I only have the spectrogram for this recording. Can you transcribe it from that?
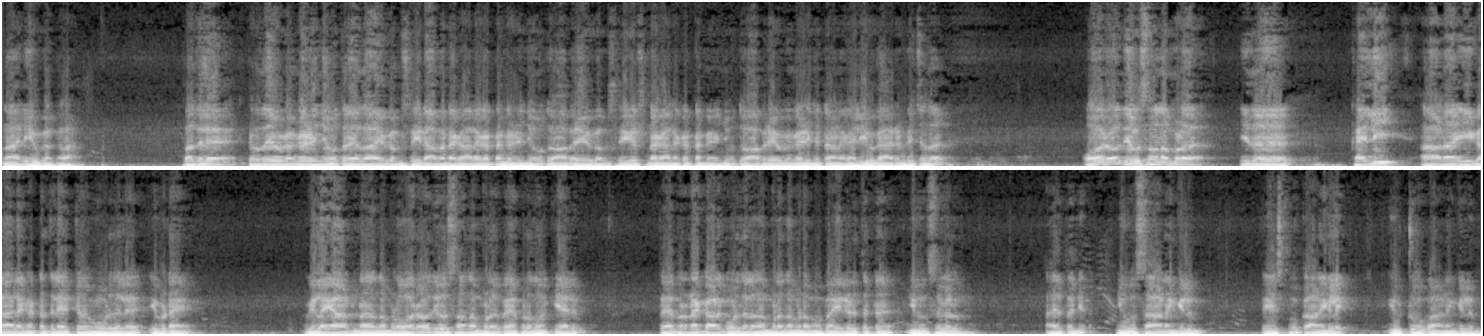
നാല് യുഗങ്ങളാണ്. അപ്പൊ അതിൽ കൃതയുഗം കഴിഞ്ഞു ത്രേതായുഗം ശ്രീരാമന്റെ കാലഘട്ടം കഴിഞ്ഞു ദ്വാപരയുഗം ശ്രീകൃഷ്ണന്റെ കാലഘട്ടം കഴിഞ്ഞു. ദ്വാപരയുഗം കഴിഞ്ഞിട്ടാണ് കലിയുഗം ആരംഭിച്ചത്. ഓരോ ദിവസവും നമ്മൾ ഇത് കലി ആണ് ഈ കാലഘട്ടത്തിൽ ഏറ്റവും കൂടുതൽ ഇവിടെ വിളയാടുന്നത്. നമ്മൾ ഓരോ ദിവസവും നമ്മൾ പേപ്പർ നോക്കിയാലും പേപ്പറിനേക്കാൾ കൂടുതൽ നമ്മൾ നമ്മുടെ മൊബൈൽ എടുത്തിട്ട് ന്യൂസുകളും അതിപ്പോ ന്യൂസ് ആണെങ്കിലും ഫേസ്ബുക്ക് ആണെങ്കിലും യൂട്യൂബ് ആണെങ്കിലും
